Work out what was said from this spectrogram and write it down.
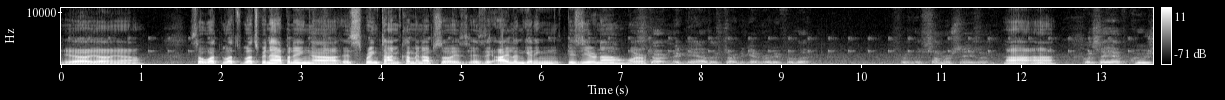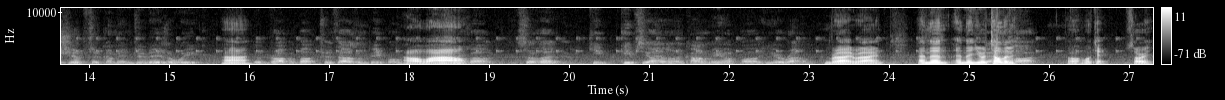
Yeah, yeah, yeah. So what what's what's been happening? Uh, it's springtime coming up. So is is the island getting busier now, They're or? starting to yeah, they're starting to get ready for the for the summer season. Uh-huh, Uh huh. Of course, they have cruise ships that come in two days a week. Uh huh. that drop about two thousand people. Oh wow. About so that keep keeps the island economy up uh, year round. Right, right. And then and then you're telling me. Oh, okay. Sorry.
